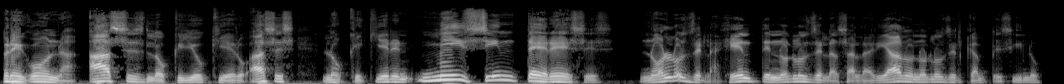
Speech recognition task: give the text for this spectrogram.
pregona, haces lo que yo quiero, haces lo que quieren mis intereses, no los de la gente, no los del asalariado, no los del campesino,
